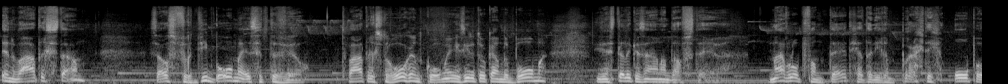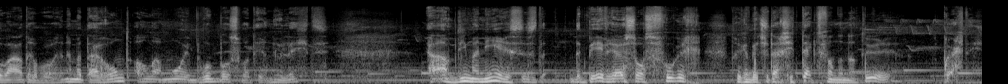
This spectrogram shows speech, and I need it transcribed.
in water staan, zelfs voor die bomen is het te veel. Het water is te hoog aan het komen en je ziet het ook aan de bomen, die zijn stilletjes aan aan het afsterven. Na verloop van tijd gaat het hier een prachtig open water worden. En met daar rond al dat mooie broekbos wat hier nu ligt. Ja, op die manier is dus de, de bever juist zoals vroeger terug een beetje de architect van de natuur. Hè. Prachtig.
